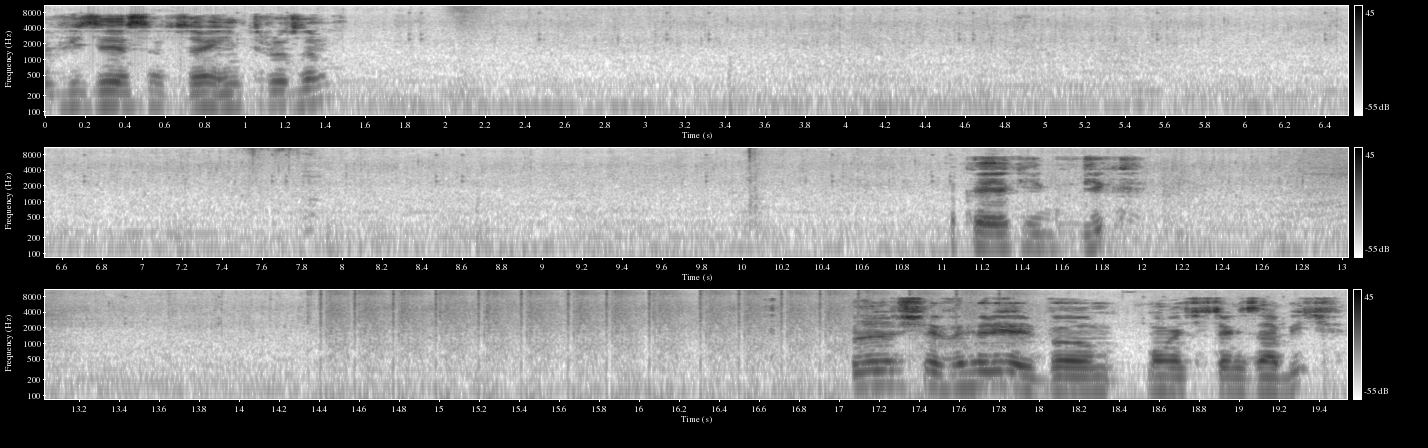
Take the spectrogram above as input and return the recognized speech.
Widzę, jestem tutaj intruzem. Okej, jakiś guzik. Proszę się wychylić, bo mogę cię tak zabić.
